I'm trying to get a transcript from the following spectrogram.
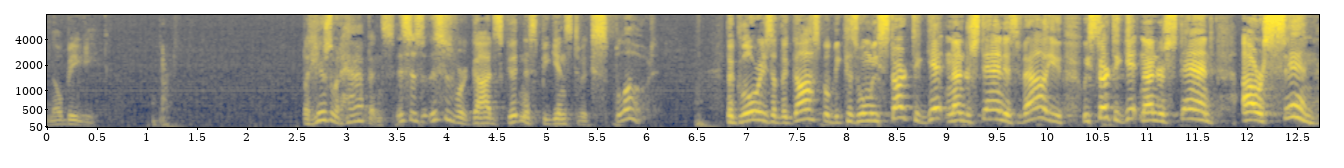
No biggie. But here's what happens this is, this is where God's goodness begins to explode. The glories of the gospel, because when we start to get and understand its value, we start to get and understand our sin.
